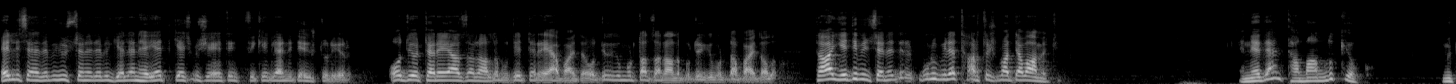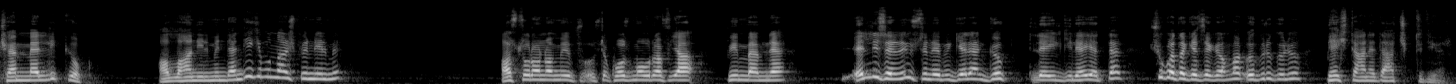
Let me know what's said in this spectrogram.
50 senede bir, 100 senede bir gelen heyet geçmiş heyetin fikirlerini değiştiriyor. O diyor tereyağı zararlı, bu diyor tereyağı faydalı, o diyor yumurta zararlı, bu diyor yumurta faydalı. Daha 7000 senedir bunu bile tartışma devam ediyor. E neden? Tamamlık yok. Mükemmellik yok. Allah'ın ilminden değil ki bunlar hiçbirinin ilmi. astronomi, işte kozmografya bilmem ne. 50 senede 100 senede bir gelen gökle ilgili heyetler şu kadar gezegen var. Öbürü görüyor 5 tane daha çıktı diyor.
